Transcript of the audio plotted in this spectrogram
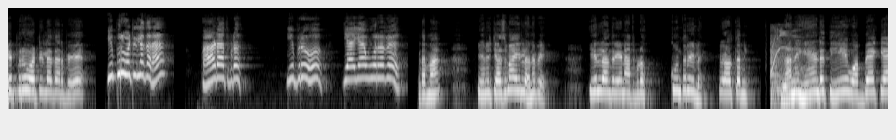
ಇಬ್ರು ಒಟ್ಟಿಲ್ಲದಾರ ಬೇ. ಇಬ್ರು ಹೊಟ್ಟಿಲದಾರ ಪಾಡಾತ್ ಬಿಡು. ಇಬ್ರು ಯಾ ಯಾ ಊರರೆ ಅಂತಮ್ಮ ಏನು ಚಸ್ಮಾ ಇಲ್ಲ ಬೇ ಇಲ್ಲ ಅಂದ್ರೆ ಏನಾತ್ ಬಿಡು. ಕುಂತ್ರಿ ಇಲ್ಲ ಹೇಳ್ತೀನಿ. ನನ್ನ ಹೆಂಡತಿ ಒಬ್ಬೇಕೆ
